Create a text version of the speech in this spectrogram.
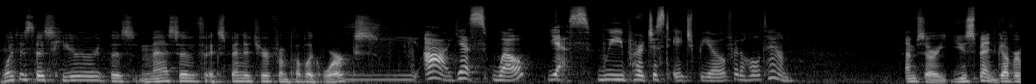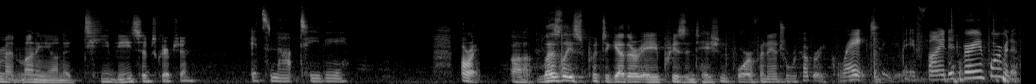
What is this here? This massive expenditure from Public Works? Ah, yes. Well, yes. We purchased HBO for the whole town. I'm sorry, you spent government money on a TV subscription? It's not TV. All right. Uh, Leslie's put together a presentation for financial recovery. Great. You may find it very informative.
